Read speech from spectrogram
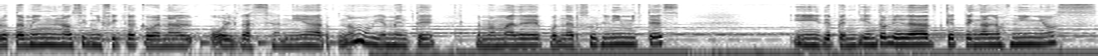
pero también no significa que van a holgazanear, ¿no? Obviamente la mamá debe poner sus límites y dependiendo la edad que tengan los niños,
